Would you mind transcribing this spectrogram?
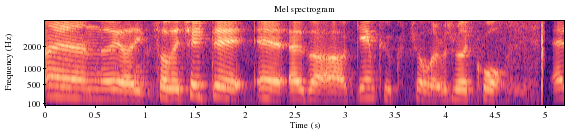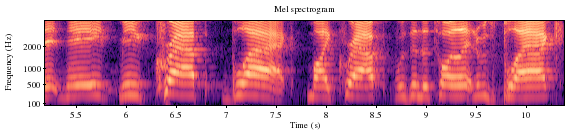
and they, like, so they shaped it as a GameCube controller. It was really cool, and it made me crap black. My crap was in the toilet and it was black,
